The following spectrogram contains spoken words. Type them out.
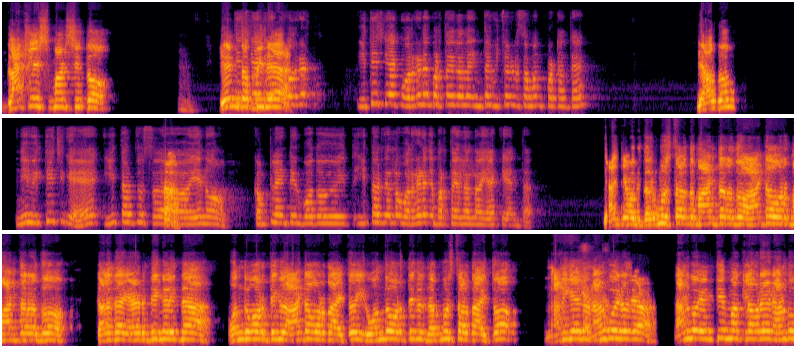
ಬ್ಲಾಕ್ ಲಿಸ್ಟ್ ಮಾಡಿಸಿದ್ದು. ಏನ್ ತಪ್ಪಿದೆ? ಇತ್ತೀಚೆಗೆ ಯಾಕೆ ಹೊರಗಡೆ ಬರ್ತಾ ಇಲ್ಲ ಇಂಥ ವಿಚಾರಗಳಿಗೆ ಸಂಬಂಧಪಟ್ಟಂತೆ? ಯಾವ್ದು? ನೀವು ಇತ್ತೀಚೆಗೆ ಈ ತರದ್ದು ಏನು ಕಂಪ್ಲೇಂಟ್ ಇರ್ಬೋದು ಈ- ಈ ತರದೆಲ್ಲ ಹೊರಗಡೆ ಬರ್ತಾ ಇಲ್ಲಲ್ಲ ಯಾಕೆ ಅಂತ? ಯಾಕೆ ಇವಾಗ ಧರ್ಮಸ್ಥಳದ ಮಾಡ್ತಾ ಇರೋದು ಆಟೋ ಅವ್ರು ಮಾಡ್ತಾ ಇರೋದು ಕಳೆದ ಎರಡು ತಿಂಗಳಿಂದ ಒಂದೂವರೆ ತಿಂಗಳು ಆಟೋ ಹೊರದಾಯ್ತು ಆಯ್ತು. ಈಗ ಒಂದೂವರೆ ತಿಂಗಳು ಧರ್ಮಸ್ಥಳದ ಆಯ್ತು. ನನಗೇನು ಏನ್ ನನಗೂ ಇರೋದ ನನಗೂ ಹೆಂಡತಿ ಮಕ್ಳವ್ರೆ ನನಗೂ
